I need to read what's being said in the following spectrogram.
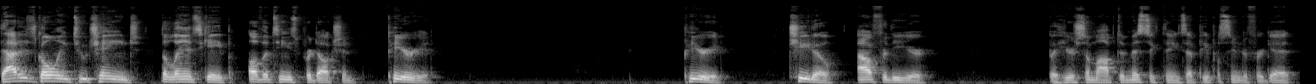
That is going to change the landscape of a team's production. Period. Period. Cheeto out for the year. But here's some optimistic things that people seem to forget.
